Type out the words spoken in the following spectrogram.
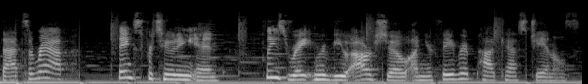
That's a wrap. Thanks for tuning in. Please rate and review our show on your favorite podcast channels.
